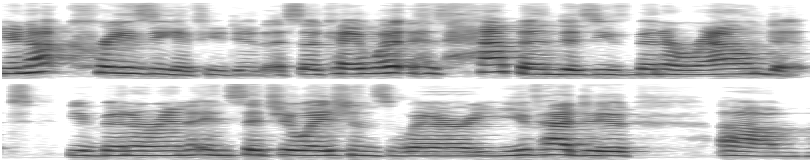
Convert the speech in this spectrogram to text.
You're not crazy if you do this, okay? What has happened is you've been around it. You've been in, in situations where you've had to um,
